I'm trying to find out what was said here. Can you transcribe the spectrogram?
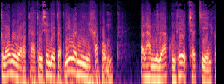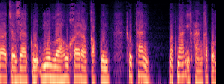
ตุลาวรากาตูเช่นเดียวกับนิวันนี้ครับผมอัลฮัมดุลิลละกรุงเทพชัดเจนก็จะซากุมุลลอฮุคอยรังขอบคุณทุกท่านมาก ๆอีกครั้งครับผม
